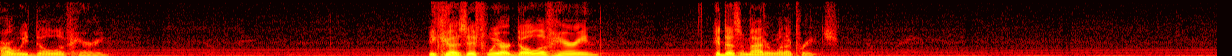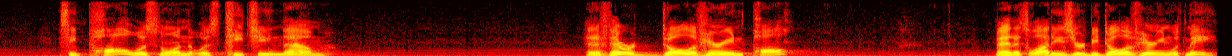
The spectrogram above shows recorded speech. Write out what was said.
are we dull of hearing? Because if we are dull of hearing, it doesn't matter what I preach. See, Paul was the one that was teaching them. And if they were dull of hearing Paul, man, it's a lot easier to be dull of hearing with me.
